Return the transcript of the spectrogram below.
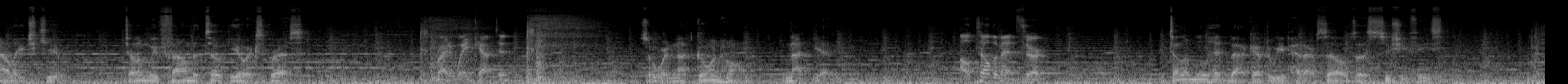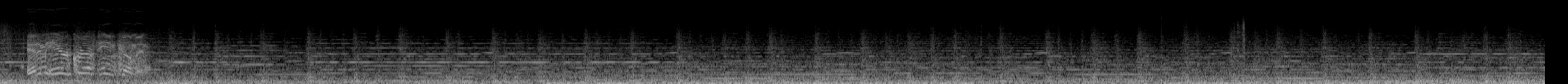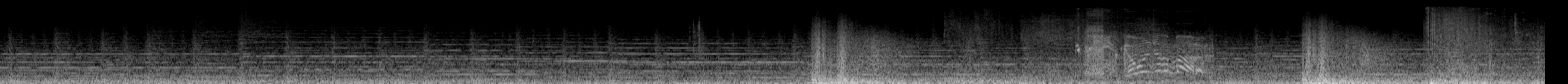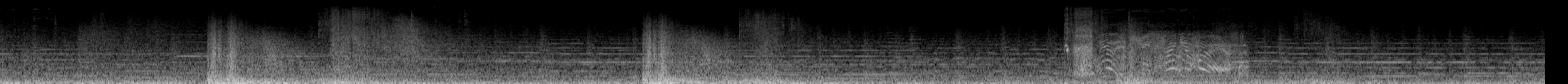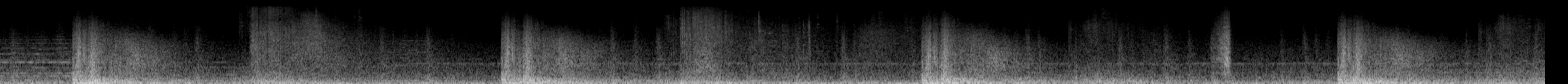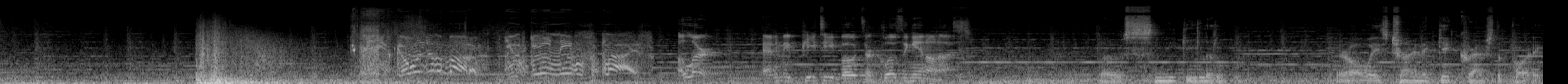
Guadalcanal HQ. Tell them we've found the Tokyo Express. Right away, Captain. So we're not going home. Not yet. I'll tell the men, sir. Tell them we'll head back after we've had ourselves a sushi feast. Enemy boats are closing in on us. Those sneaky little... They're always trying to gig crash the party.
